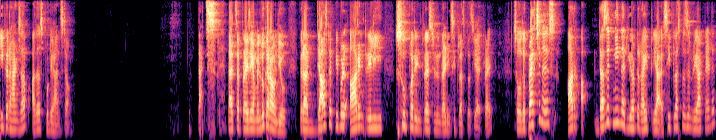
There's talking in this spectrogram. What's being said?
Keep your hands up. Others, put your hands down. That's that's surprising. I mean, look around you. There are JavaScript people aren't really super interested in writing C++ yet, right? So the question is, are, uh, does it mean that you have to write C++ in React Native?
